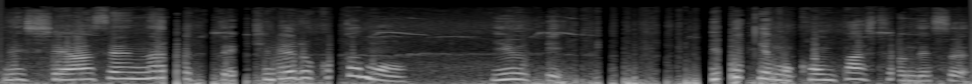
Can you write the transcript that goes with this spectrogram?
ね、幸せになるって決めることも勇気勇気もコンパッションです。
